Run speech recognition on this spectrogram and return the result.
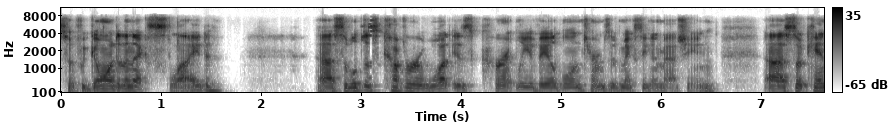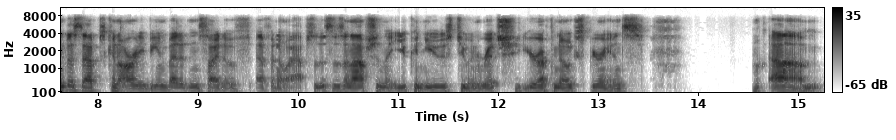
So if we go on to the next slide, uh, so we'll just cover what is currently available in terms of mixing and matching. Uh, so Canvas apps can already be embedded inside of F&O apps. So this is an option that you can use to enrich your F&O experience. Um,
